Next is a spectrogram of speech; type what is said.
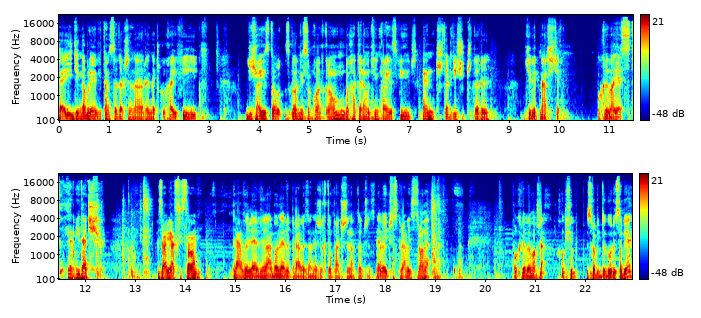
Hej, dzień dobry, witam serdecznie na ryneczku HiFi. Dzisiaj jest to zgodnie z okładką. Bohaterem odcinka jest Philips N4419. Pokrywa jest, jak widać. Zawiasy są. Prawy, lewy, albo lewy, prawy, zależy kto patrzy na to, czy z lewej, czy z prawej strony. Pokrywę można hop zrobić do góry sobie.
